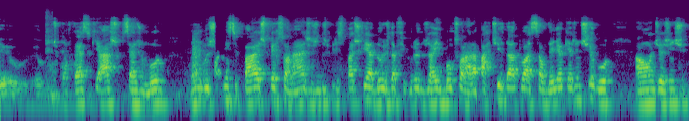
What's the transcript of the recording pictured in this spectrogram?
eu, eu te confesso que acho que Sérgio Moro um dos principais personagens, um dos principais criadores da figura do Jair Bolsonaro. A partir da atuação dele é que a gente chegou aonde a gente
